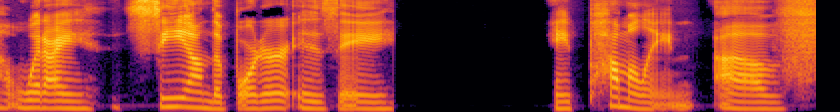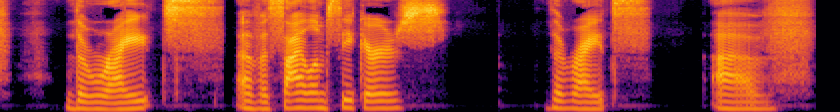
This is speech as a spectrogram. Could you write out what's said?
Uh, what I see on the border is a a pummeling of the rights of asylum seekers, the rights of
